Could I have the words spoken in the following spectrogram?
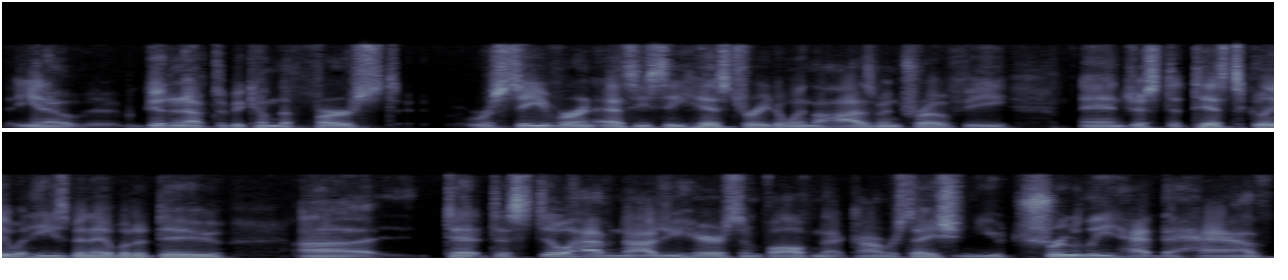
you know, good enough to become the first receiver in SEC history to win the Heisman Trophy, and just statistically what he's been able to do. Uh, to, to still have Najee Harris involved in that conversation, you truly had to have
